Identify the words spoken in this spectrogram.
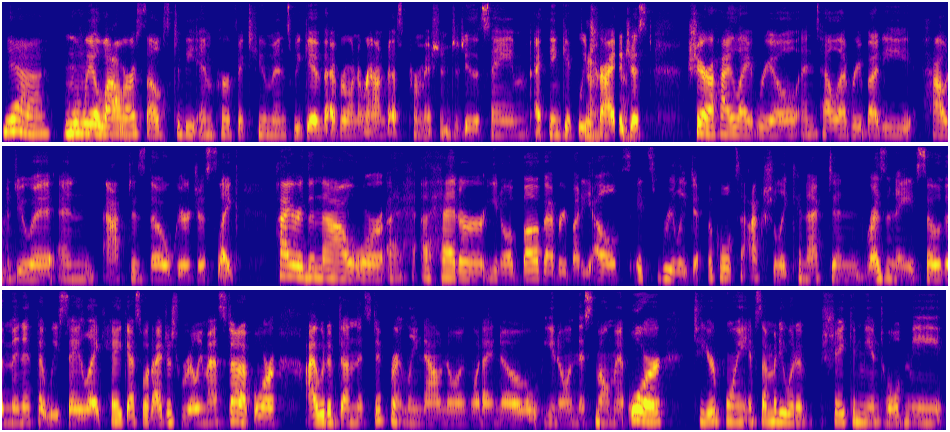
Yeah. with When we people. allow ourselves to be imperfect humans, we give everyone around us permission to do the same. I think if we Yeah. try to just share a highlight reel and tell everybody how to do it and act as though we're just like higher than thou or a- ahead or you know above everybody else it's really difficult to actually connect and resonate. So the minute that we say like hey guess what? I just really messed up or i would have done this differently now knowing what i know you know in this moment or to your point if somebody would have shaken me and told me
